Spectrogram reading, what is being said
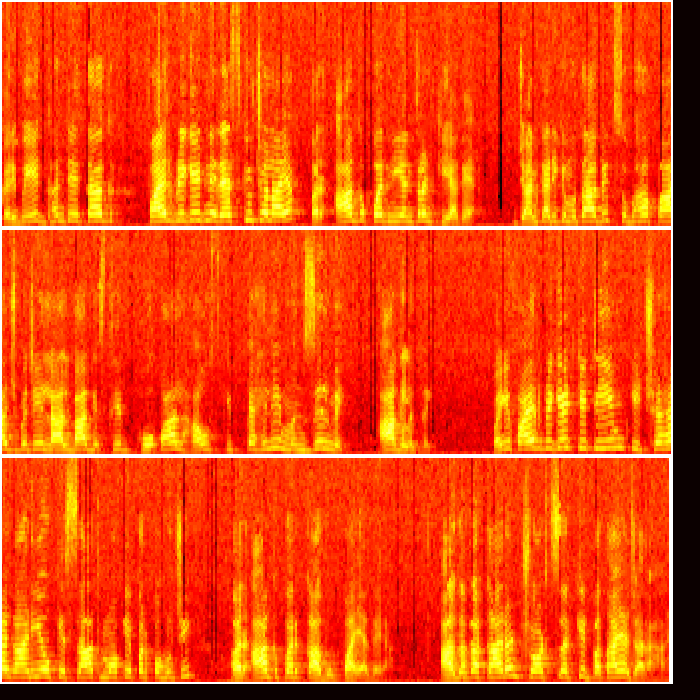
करीब एक घंटे तक फायर ब्रिगेड ने रेस्क्यू चलाया और आग पर नियंत्रण किया गया। जानकारी के मुताबिक सुबह पाँच बजे लालबाग स्थित भोपाल हाउस की पहली मंजिल में आग लग गई। वहीं फायर ब्रिगेड की टीम की छह गाड़ियों के साथ मौके पर पहुँची और आग पर काबू पाया गया। आग का कारण शॉर्ट सर्किट बताया जा रहा है।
